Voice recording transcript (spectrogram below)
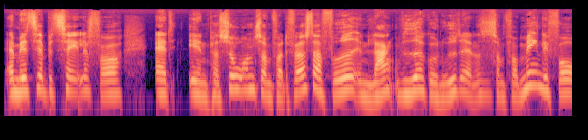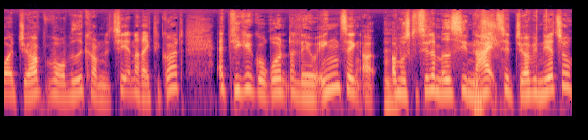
er med til at betale for, at en person, som for det første har fået en lang videregående uddannelse, som formentlig får et job, hvor vedkommende tjener rigtig godt, at de kan gå rundt og lave ingenting, og, mm. og måske til og med sige nej yes. til et job i Netto,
